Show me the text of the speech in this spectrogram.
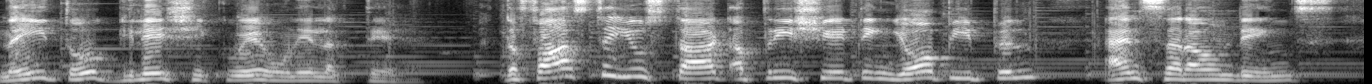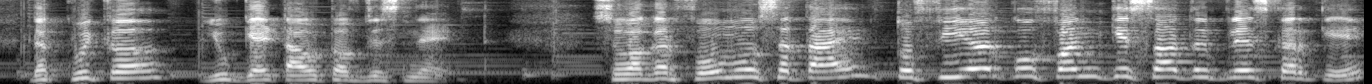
नहीं तो गिले शिकवे होने लगते हैं। The faster you start appreciating your people and surroundings the quicker you get out of this net so अगर फोमो सताए तो फियर को फन के साथ रिप्लेस करके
